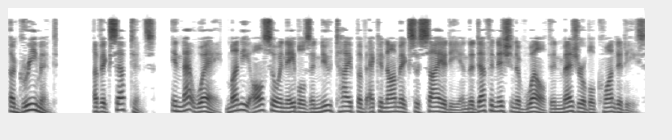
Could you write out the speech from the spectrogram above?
agreement of acceptance. In that way, money also enables a new type of economic society and the definition of wealth in measurable quantities.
